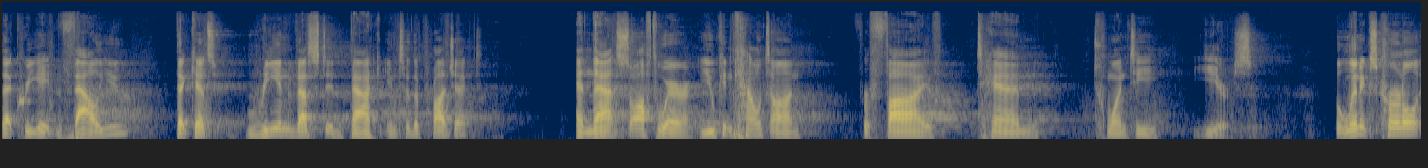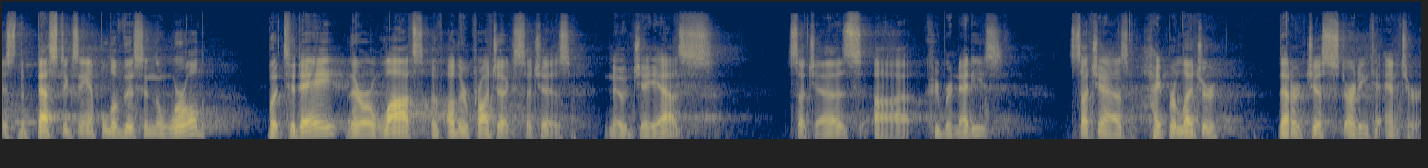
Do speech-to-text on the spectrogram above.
that create value, that gets reinvested back into the project. And that software you can count on for 5, 10, 20 years. The Linux kernel is the best example of this in the world. But today, there are lots of other projects such as Node.js, such as uh, Kubernetes, such as Hyperledger, that are just starting to enter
